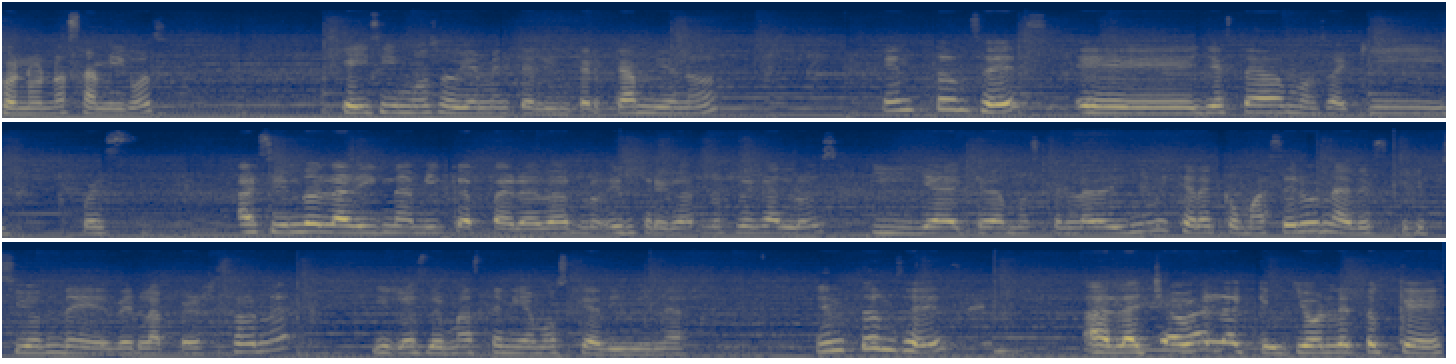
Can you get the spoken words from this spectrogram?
con unos amigos que hicimos obviamente el intercambio, ¿no? Entonces, eh, ya estábamos aquí, pues haciendo la dinámica para darlo, entregar los regalos y ya quedamos con la dinámica, era como hacer una descripción de, de la persona y los demás teníamos que adivinar. Entonces, a la chava a la que yo le toqué,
